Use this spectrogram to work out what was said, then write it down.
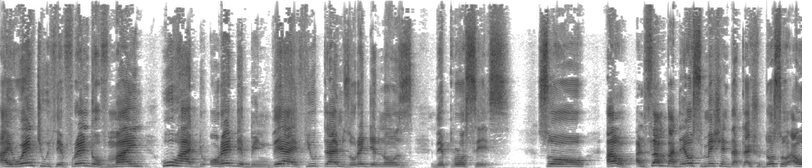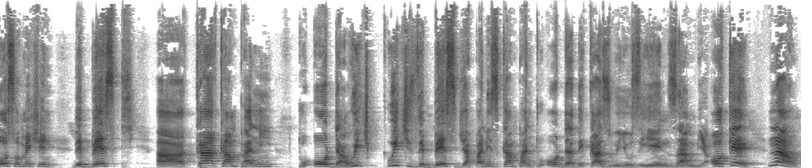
I went with a friend of mine who had already been there a few times, already knows the process. So, oh, and somebody else mentioned that I should also, I also mentioned the best uh, car company to order, which which is the best Japanese company to order the cars we use here in Zambia. Okay, now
